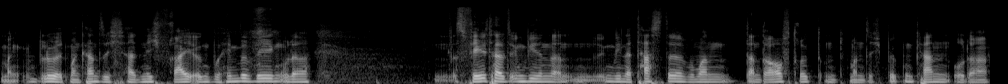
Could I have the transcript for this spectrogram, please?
man, blöd. Man kann sich halt nicht frei irgendwo hinbewegen oder es fehlt halt irgendwie, eine, irgendwie eine Taste, wo man dann drauf drückt und man sich bücken kann oder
